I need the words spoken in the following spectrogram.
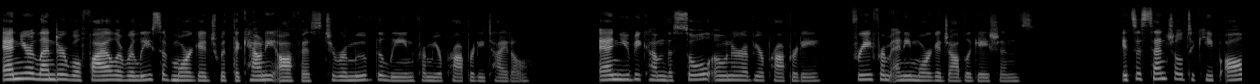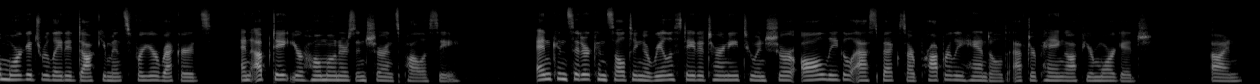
And your lender will file a release of mortgage with the county office to remove the lien from your property title. And you become the sole owner of your property, free from any mortgage obligations. It's essential to keep all mortgage related documents for your records and update your homeowner's insurance policy. And consider consulting a real estate attorney to ensure all legal aspects are properly handled after paying off your mortgage. Ein.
